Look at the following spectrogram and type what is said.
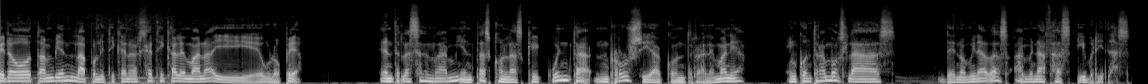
pero también la política energética alemana y europea. Entre las herramientas con las que cuenta Rusia contra Alemania encontramos las denominadas amenazas híbridas.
